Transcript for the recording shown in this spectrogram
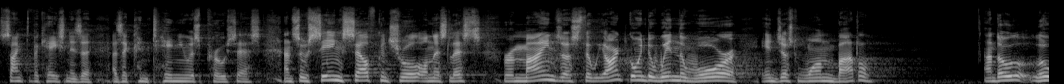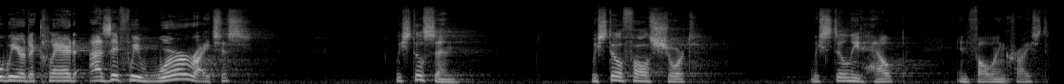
Sanctification is a, as a continuous process. And so, seeing self control on this list reminds us that we aren't going to win the war in just one battle. And although we are declared as if we were righteous, we still sin. We still fall short. We still need help in following Christ.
